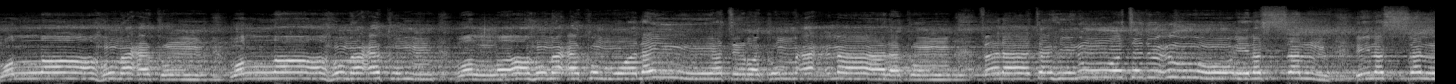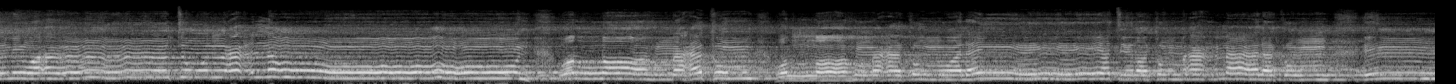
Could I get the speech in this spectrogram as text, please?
والله معكم والله معكم والله معكم ولن يتركم أعمالكم فلا تهنوا وتدعوا إلى السلم إلى السلم وأنتم الأعلون. والله معكم والله معكم ولن يتركم أعمالكم.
